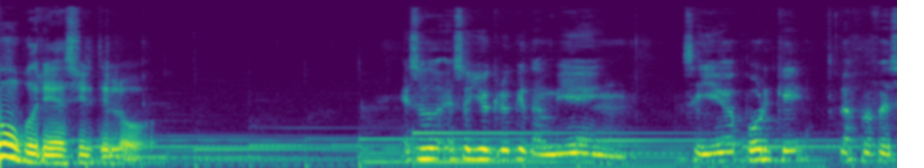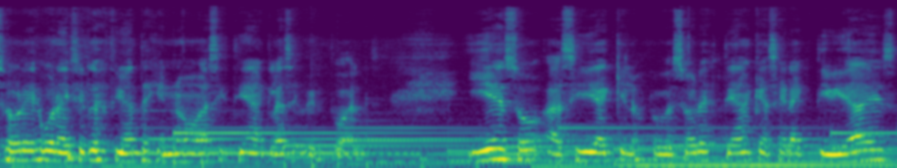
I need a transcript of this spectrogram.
¿Cómo podría decírtelo? Eso, eso yo creo que también se lleva porque los profesores, bueno, hay ciertos estudiantes que no asistían a clases virtuales. Y eso hacía que los profesores tengan que hacer actividades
